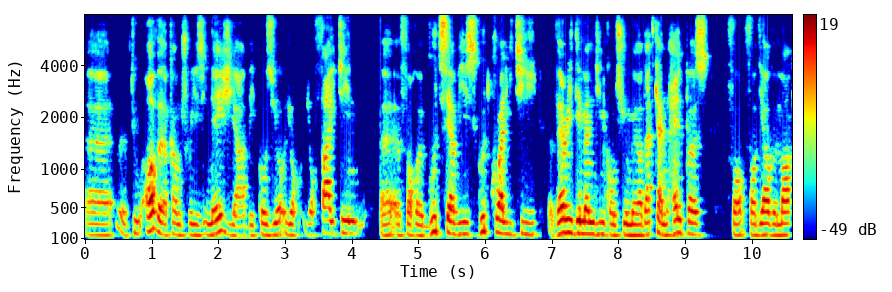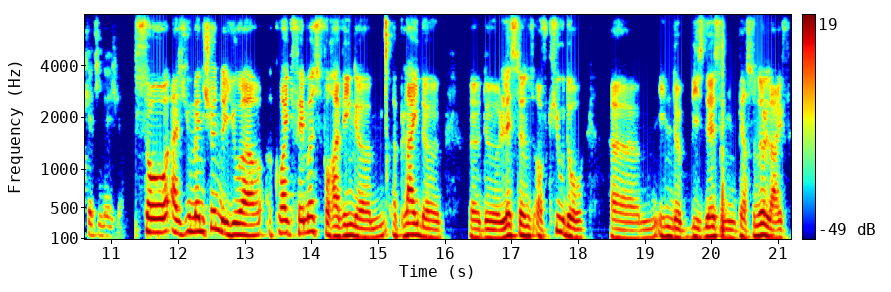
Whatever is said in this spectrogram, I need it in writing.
to other countries in Asia because you're, you're, you're fighting uh, for a good service, good quality, very demanding consumer that can help us for, for the other market in Asia. So, as you mentioned, you are quite famous for having um, applied uh, uh, the lessons of Kyudo um, in the business and in personal life.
